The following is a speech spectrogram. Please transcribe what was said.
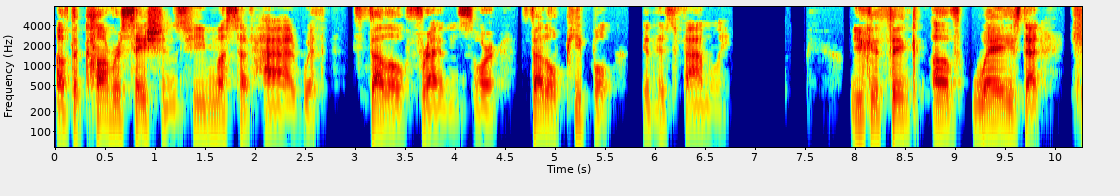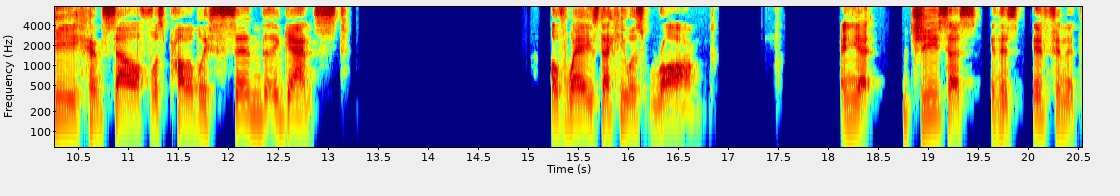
of the conversations he must have had with fellow friends or fellow people in his family. You can think of ways that he himself was probably sinned against of ways that he was wronged. And yet, Jesus, in his infinite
